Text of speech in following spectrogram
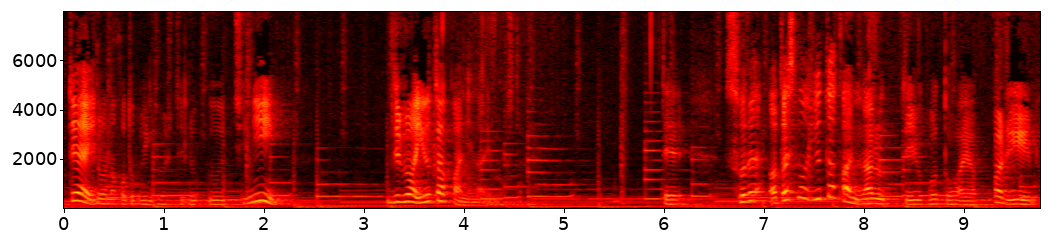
ていろんなことを勉強していくうちに自分は豊かになりました。でそれ私の豊かになるっていうことはやっぱり、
